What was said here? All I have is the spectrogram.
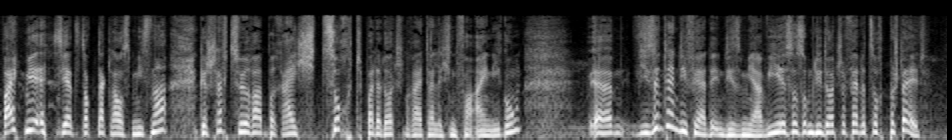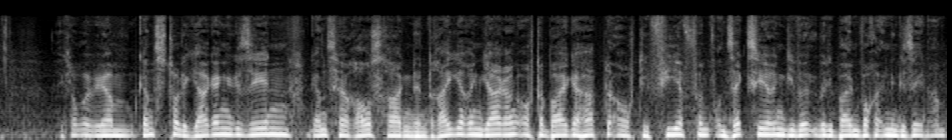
Bei mir ist jetzt Dr. Klaus Miesner, Geschäftsführer Bereich Zucht bei der Deutschen Reiterlichen Vereinigung. Ähm, wie sind denn die Pferde in diesem Jahr? Wie ist es um die deutsche Pferdezucht bestellt? Ich glaube, wir haben ganz tolle Jahrgänge gesehen, ganz herausragenden dreijährigen Jahrgang auch dabei gehabt. Auch die vier, fünf und sechsjährigen, die wir über die beiden Wochenenden gesehen haben,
